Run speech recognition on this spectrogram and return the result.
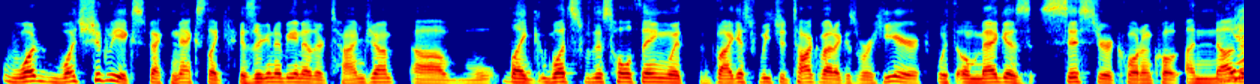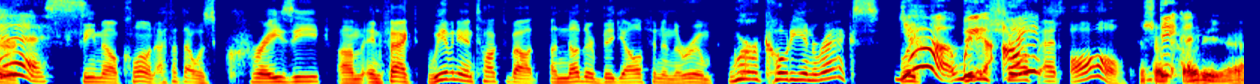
what what should we expect next like is there going to be another time jump uh like what's this whole thing with i guess we should talk about it because we're here with omega's sister quote unquote another yes. female clone. I thought that was crazy. Um in fact we haven't even talked about another big elephant in the room. Where are cody and rex. Like, yeah we didn't show I, up at all. They, cody yeah.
